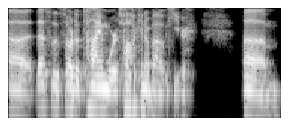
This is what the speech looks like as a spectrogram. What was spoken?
uh, that's the sort of time we're talking about here. Um,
